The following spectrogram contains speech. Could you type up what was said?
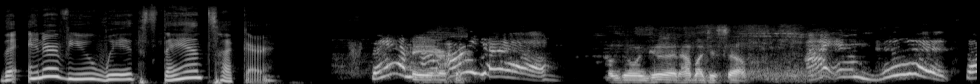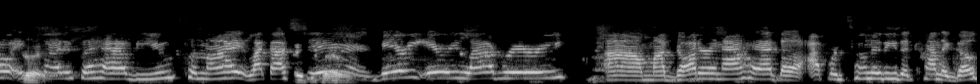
the interview with Stan Tucker. Stan, hey, how are you? I'm doing good. How about yourself? I am good. So excited to have you tonight. Like I Thank shared, very airy library. Um, my daughter and I had the opportunity to kind of go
